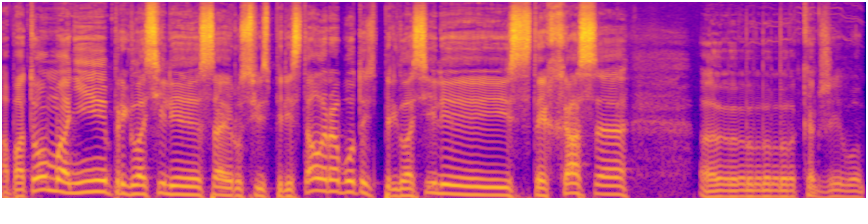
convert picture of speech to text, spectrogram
А потом они пригласили, Сайрус Виз перестал работать, пригласили из Техаса, э, как же его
